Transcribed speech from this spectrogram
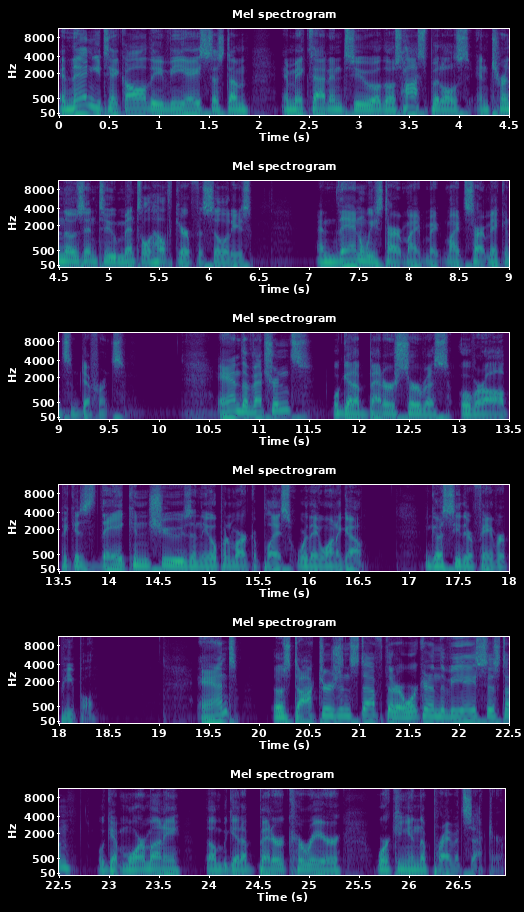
And then you take all the VA system and make that into those hospitals and turn those into mental health care facilities. And then we start might might start making some difference. And the veterans will get a better service overall because they can choose in the open marketplace where they want to go and go see their favorite people. And those doctors and stuff that are working in the VA system will get more money. They'll get a better career working in the private sector.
